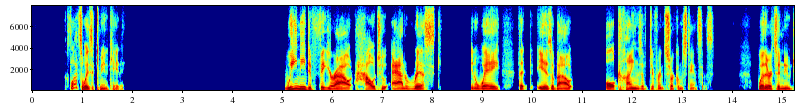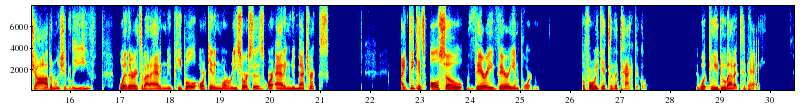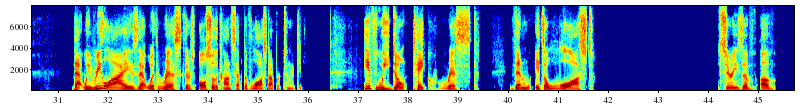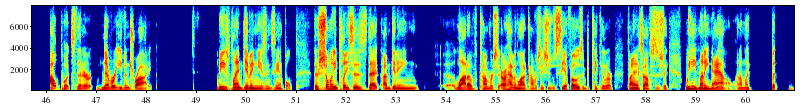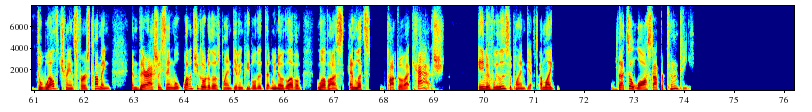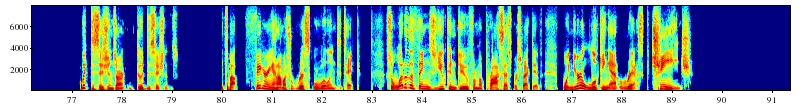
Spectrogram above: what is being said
There's lots of ways of communicating. We need to figure out how to add risk in a way that is about all kinds of different circumstances. Whether it's a new job and we should leave, whether it's about adding new people or getting more resources or adding new metrics, I think it's also very, very important before we get to the tactical. What can you do about it today? That we realize that with risk, there's also the concept of lost opportunity. If we don't take risk, then it's a lost series of, of outputs that are never even tried let me use planned giving as an example. There's so many places that I'm getting a lot of conversation or having a lot of conversations with CFOs in particular, finance officers say, we need money now. And I'm like, but the wealth transfer is coming. And they're actually saying, well, why don't you go to those planned giving people that, that we know love them, love us, and let's talk to them about cash. And even if we lose the planned gift, I'm like, that's a lost opportunity. Quick decisions aren't good decisions. It's about figuring out how much risk we're willing to take. So, what are the things you can do from a process perspective when you're looking at risk, change,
